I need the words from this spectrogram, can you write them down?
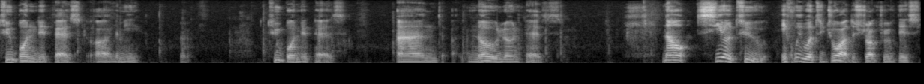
two bonded pairs. Uh, let me two bonded pairs and no lone pairs. Now CO2 if we were to draw out the structure of this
